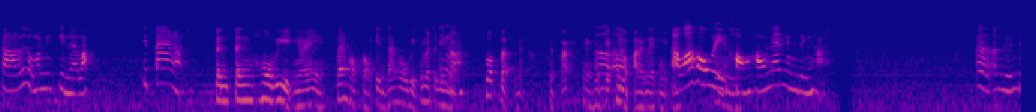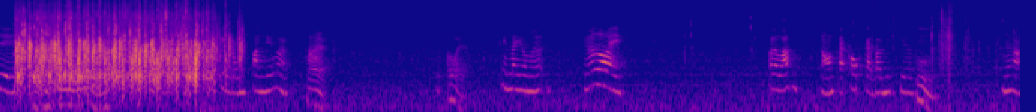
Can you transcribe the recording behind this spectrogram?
แต่เรารู้สึกว่ามันมีกลิ่นอะไรวะที่แป้งอะเป็นเป็นโฮลวีตไง แป้งของของกลิ่นแป้งโฮลวีตที่มันจะมีจริงแบเหรบอพวกแบบเนี่ยเห็นปะเห็นเขาเออเก็บเออขนมปังเล็กๆอย่างงี้แต่ปะว่าโฮลวีตอืมของเขาแน่นจริงๆค่ะ เอออันนี้ดีกลิ่นลมควันนิดหน่อยใช่อร่อยอะมีมายองเนสนี่อร่อยอะไรวะน้องไก่อกไก่บาร์บีคิวอืมนี่ค่ะ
